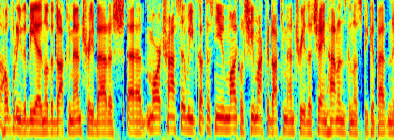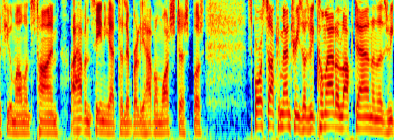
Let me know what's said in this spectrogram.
hopefully there'll be another documentary about it. Uh, Máire Treasa, we've got this new Michael Schumacher documentary that Shane Hannon's going to speak about in a few moments' time. I haven't seen it yet, deliberately haven't watched it, but sports documentaries as we come out of lockdown and as we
